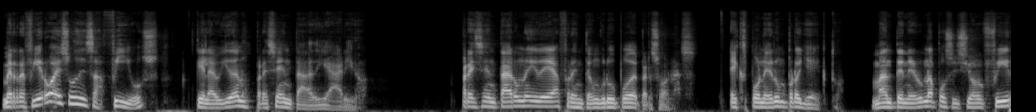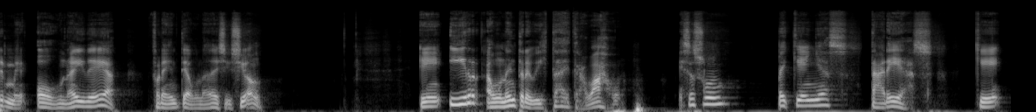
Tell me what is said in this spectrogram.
Me refiero a esos desafíos que la vida nos presenta a diario. Presentar una idea frente a un grupo de personas, exponer un proyecto, mantener una posición firme o una idea frente a una decisión, e ir a una entrevista de trabajo. Esas son pequeñas tareas que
